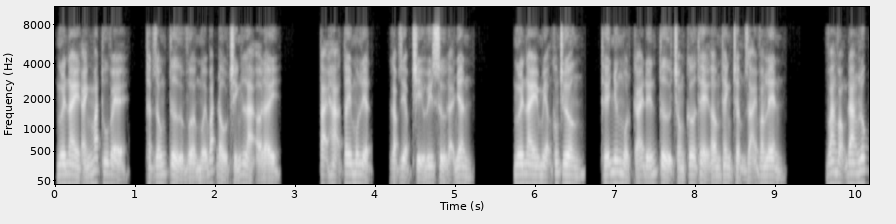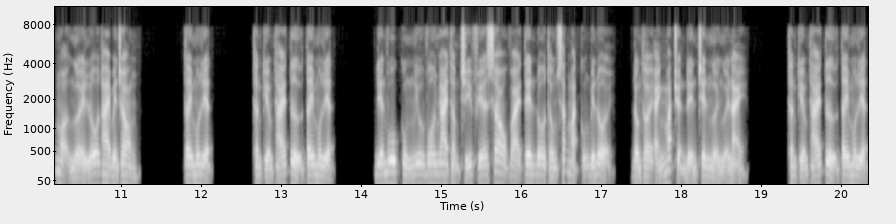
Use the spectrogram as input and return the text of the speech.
Người này ánh mắt thu về, thật giống tử vừa mới bắt đầu chính là ở đây. Tại hạ tây môn liệt, gặp diệp chỉ huy sử đại nhân. Người này miệng không trương, thế nhưng một cái đến từ trong cơ thể âm thanh chậm rãi vang lên. Vang vọng đang lúc mọi người lỗ thai bên trong. Tây môn liệt. Thần kiếm thái tử tây môn liệt. Điền vu cùng như vô nhai thậm chí phía sau vài tên đô thống sắc mặt cũng biến đổi, đồng thời ánh mắt chuyển đến trên người người này. Thần kiếm thái tử tây môn liệt.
